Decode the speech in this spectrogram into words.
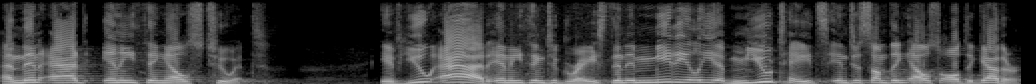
and then add anything else to it. If you add anything to grace, then immediately it mutates into something else altogether.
